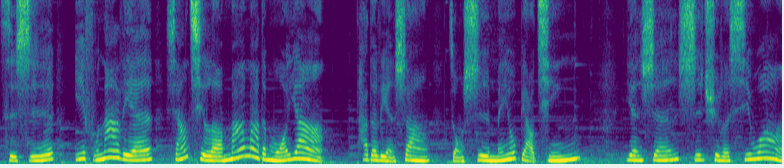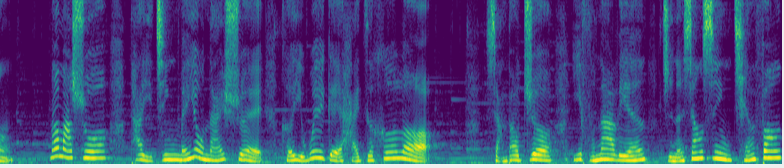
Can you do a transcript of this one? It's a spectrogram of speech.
此时，伊芙娜莲想起了妈妈的模样，她的脸上总是没有表情，眼神失去了希望。妈妈说，她已经没有奶水可以喂给孩子喝了。想到这，伊芙娜莲只能相信前方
